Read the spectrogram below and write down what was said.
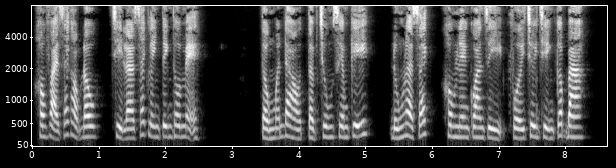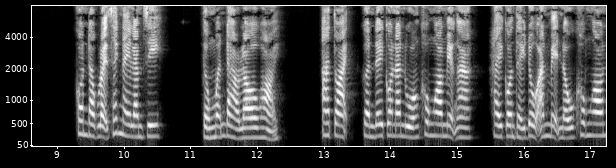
Không phải sách học đâu, chỉ là sách linh tinh thôi mẹ. Tống Mẫn Đào tập trung xem kỹ, đúng là sách, không liên quan gì với chương trình cấp 3. Con đọc loại sách này làm gì? Tống Mẫn Đào lo âu hỏi. A Toại, gần đây con ăn uống không ngon miệng à? Hay con thấy đồ ăn mẹ nấu không ngon?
